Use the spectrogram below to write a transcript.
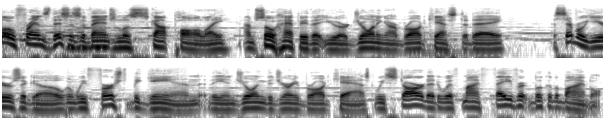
Hello, friends. This is Evangelist Scott Pauley. I'm so happy that you are joining our broadcast today. Several years ago, when we first began the Enjoying the Journey broadcast, we started with my favorite book of the Bible.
